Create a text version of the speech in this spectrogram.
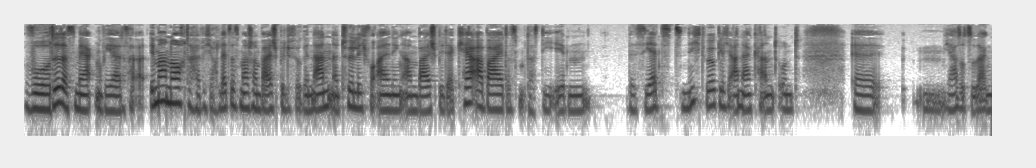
wurde. Das merken wir das immer noch. Da habe ich auch letztes Mal schon Beispiele für genannt. Natürlich vor allen Dingen am Beispiel der Care-Arbeit, dass, dass die eben bis jetzt nicht wirklich anerkannt und äh, ja sozusagen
